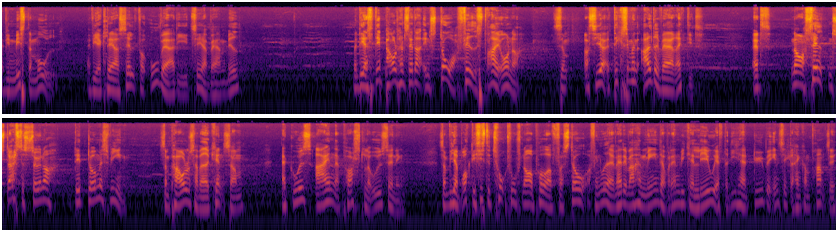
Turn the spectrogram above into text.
At vi mister mod. At vi erklærer os selv for uværdige til at være med. Men det er altså det, Paul han sætter en stor, fed streg under, som, og siger, at det kan simpelthen aldrig være rigtigt. At når selv den største sønder, det dumme svin, som Paulus har været kendt som, er Guds egen apostel og udsending, som vi har brugt de sidste 2.000 år på at forstå og finde ud af, hvad det var, han mente, og hvordan vi kan leve efter de her dybe indsigter, han kom frem til.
